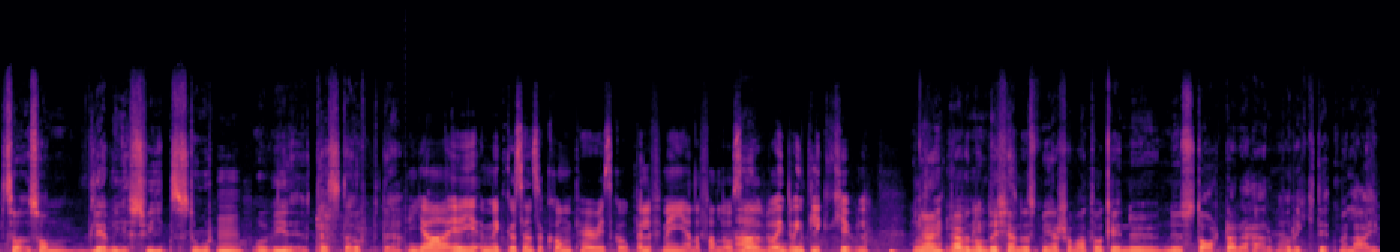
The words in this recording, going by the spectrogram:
som, som blev ju svinstort Mm. och vi testade upp det. Ja, mycket och sen så kom Periscope, eller för mig i alla fall, och så Ja. det, var inte, det var inte lika kul. Nej, även om det kändes mer som att okej nu, nu startar det här på riktigt med live.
